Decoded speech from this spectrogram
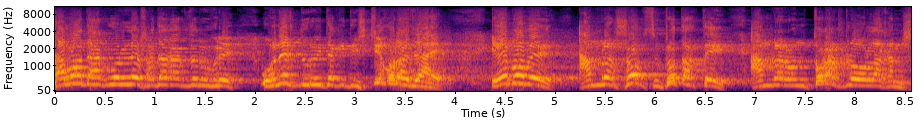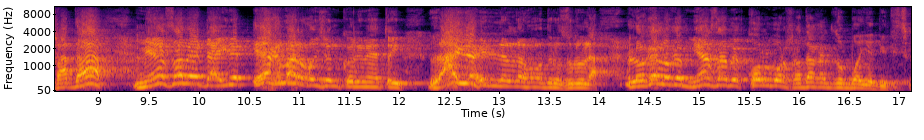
কালো দাগ করলে সাদা কাগজের উপরে অনেক দূরই থেকে দৃষ্টি করা যায়। এভাবে আমরা সব ছোট থাকতে আমরা অন্তর আসলো ওলাখান সাদা। মেয়াসাবে ডাইরেক্ট একবার কইছেন কলিমা তুই লাই লাইল্লাহ রসুল্লাহ লগে লগে মেয়াসাবে কলবর সাদা কাগজ বইয়ে দিতেছে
